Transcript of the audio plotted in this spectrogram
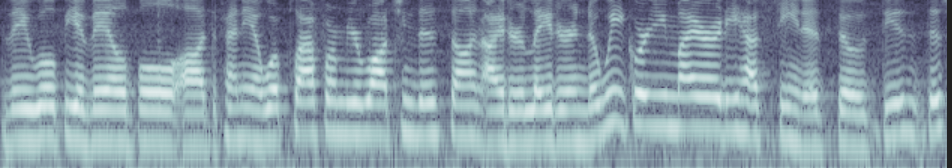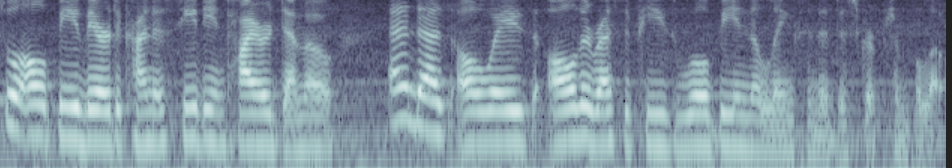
they will be available uh, depending on what platform you're watching this on, either later in the week or you might already have seen it. So these, this will all be there to kind of see the entire demo. And as always, all the recipes will be in the links in the description below.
